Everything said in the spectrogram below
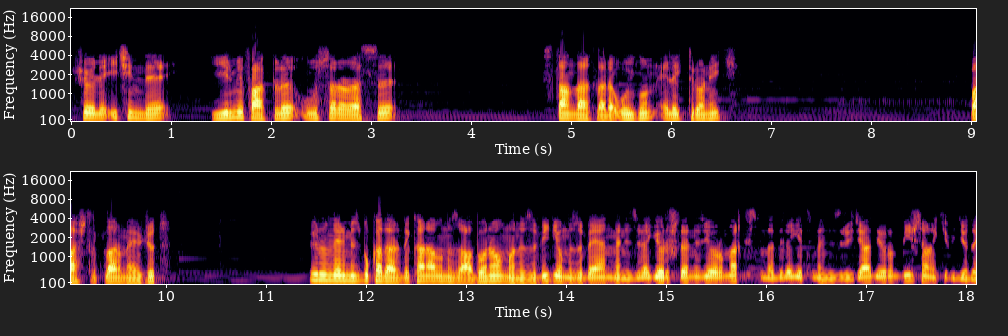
Şöyle içinde 20 farklı uluslararası standartlara uygun elektronik başlıklar mevcut. Ürünlerimiz bu kadardı. Kanalımıza abone olmanızı, videomuzu beğenmenizi ve görüşlerinizi yorumlar kısmında dile getirmenizi rica ediyorum. Bir sonraki videoda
